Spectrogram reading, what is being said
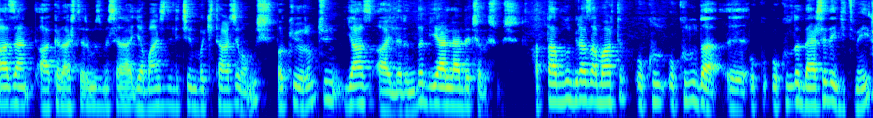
Bazen arkadaşlarımız mesela yabancı dil için vakit harcamamış. Bakıyorum tüm yaz aylarında bir yerlerde çalışmış. Hatta bunu biraz abartıp okul okulu da e, oku- okulda derse de gitmeyip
